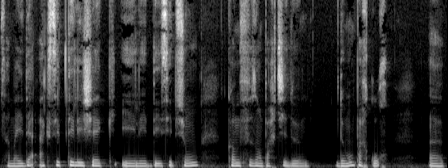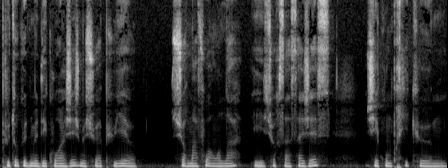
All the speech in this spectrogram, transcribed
ça m'a aidé à accepter l'échec et les déceptions comme faisant partie de, de mon parcours. plutôt que de me décourager, je me suis appuyée sur ma foi en Allah et sur sa sagesse. J'ai compris que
